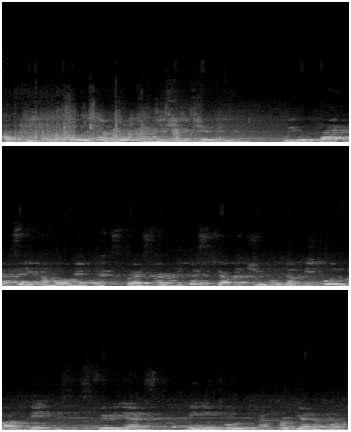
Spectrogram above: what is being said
As we conclude our work mission journey, we would like to take a moment to express our deepest gratitude to the people who have made this experience meaningful and forgettable.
